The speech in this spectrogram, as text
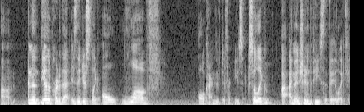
um, and then the other part of that is they just like all love all kinds of different music. So like I, I mentioned in the piece that they like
